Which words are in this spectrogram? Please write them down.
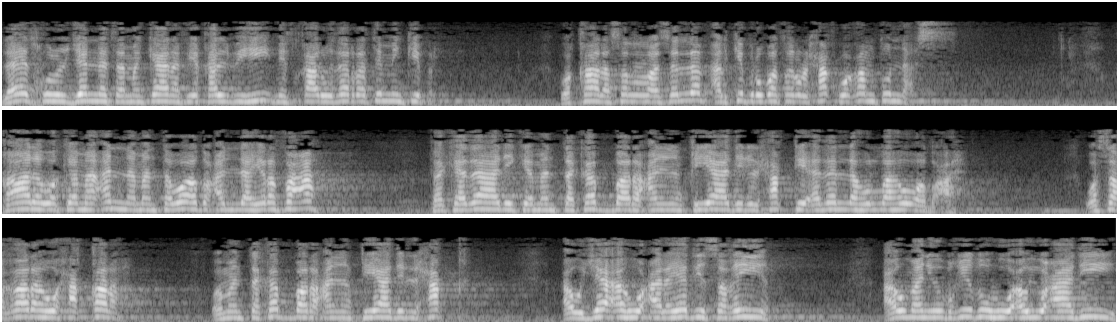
لا يدخل الجنة من كان في قلبه مثقال ذرة من كبر. وقال صلى الله عليه وسلم الكبر بطر الحق وغمط الناس. قال وكما أن من تواضع لله رفعه فكذلك من تكبر عن الانقياد للحق أذله الله وضعه وصغره حقره ومن تكبر عن الانقياد للحق أو جاءه على يد صغير أو من يبغضه أو يعاديه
